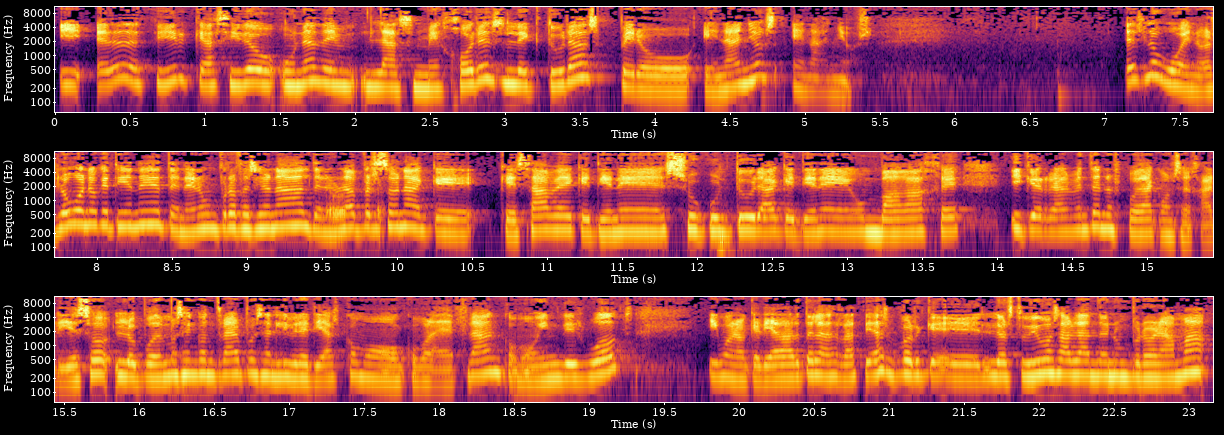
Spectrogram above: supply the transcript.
Y he de decir que ha sido una de las mejores lecturas, pero en años, en años. Es lo bueno, es lo bueno que tiene tener un profesional, tener una persona que, que sabe, que tiene su cultura, que tiene un bagaje y que realmente nos puede aconsejar. Y eso lo podemos encontrar pues en librerías como, como la de Frank, como English Walks. Y bueno, quería darte las gracias porque lo estuvimos hablando en un programa.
